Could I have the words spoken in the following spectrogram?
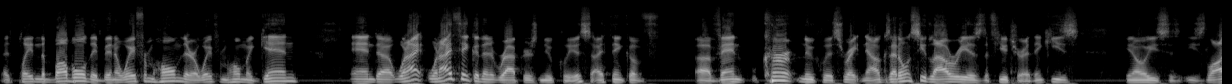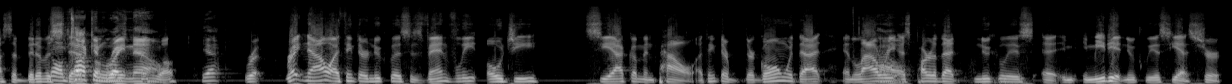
that's played in the bubble. They've been away from home. They're away from home again. And uh, when I when I think of the Raptors nucleus, I think of uh, Van current nucleus right now because I don't see Lowry as the future. I think he's, you know, he's he's lost a bit of a. No, I'm talking right now. Well. Yeah. Right, right now, I think their nucleus is VanVleet, OG, Siakam, and Powell. I think they're they're going with that, and Lowry Wow. as part of that nucleus, uh, im- immediate nucleus. Yes, sure,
